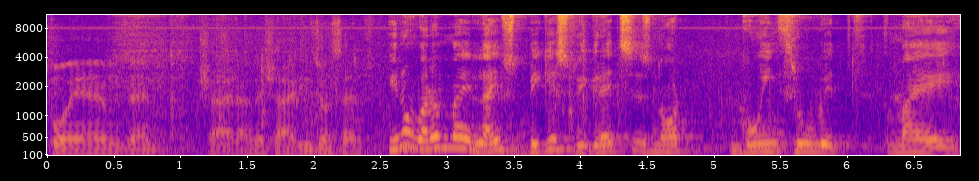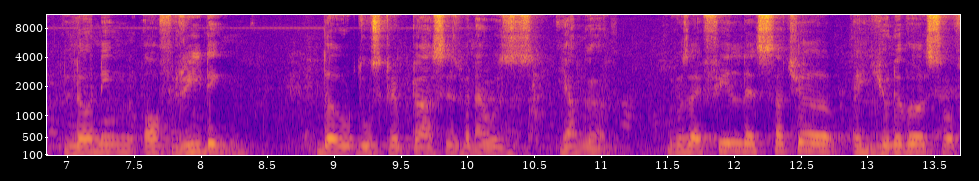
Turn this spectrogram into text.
poems and shaira, the shairis yourself? You know, one of my life's biggest regrets is not going through with my learning of reading the Urdu script classes when I was younger, because I feel there's such a, a universe of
